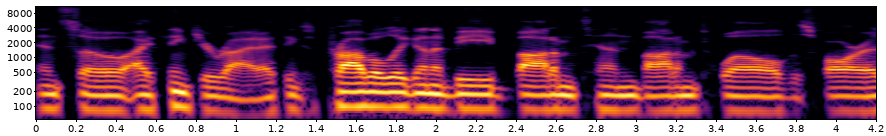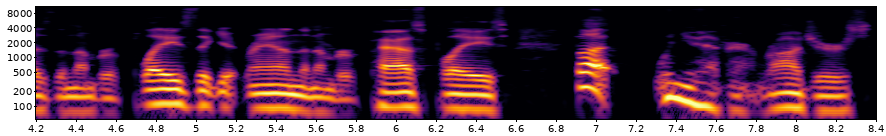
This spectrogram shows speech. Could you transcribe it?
And so I think you're right. I think it's probably going to be bottom 10, bottom 12 as far as the number of plays that get ran, the number of pass plays. But when you have Aaron Rodgers,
